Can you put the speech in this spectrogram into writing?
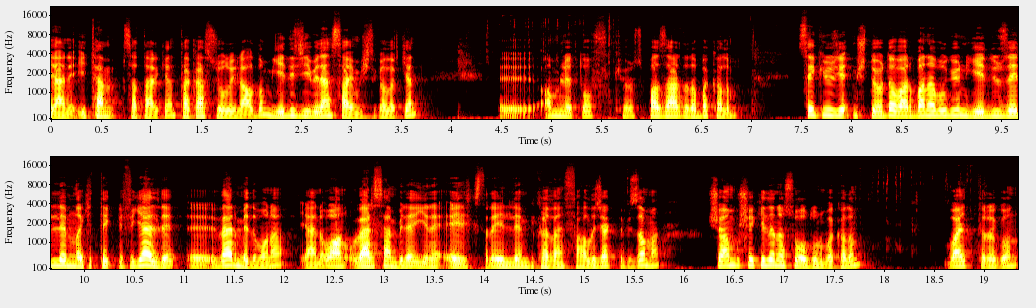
yani item satarken takas yoluyla aldım. 7 GB'den saymıştık alırken. Ee, Amulet of Curse. Pazarda da bakalım. 874'e var. Bana bugün 750 M nakit teklifi geldi. Ee, vermedim ona. Yani o an versem bile yine ekstra 50 M bir kazanç sağlayacaktı biz ama şu an bu şekilde nasıl olduğunu bakalım. White Dragon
